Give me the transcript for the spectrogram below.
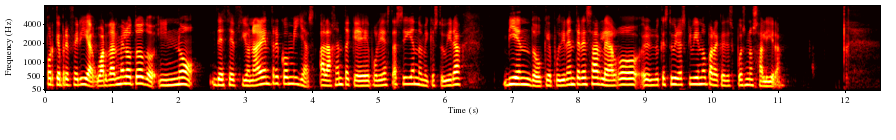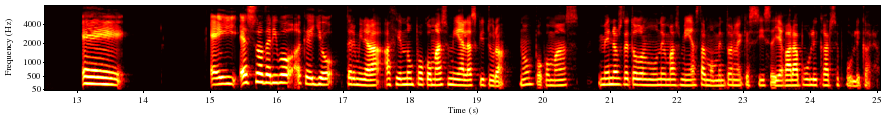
porque prefería guardármelo todo y no decepcionar, entre comillas, a la gente que podía estar siguiéndome y que estuviera viendo, que pudiera interesarle algo eh, lo que estuviera escribiendo para que después no saliera. Eh, y eso derivó a que yo terminara haciendo un poco más mía la escritura, ¿no? Un poco más, menos de todo el mundo y más mía hasta el momento en el que si se llegara a publicar, se publicara.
